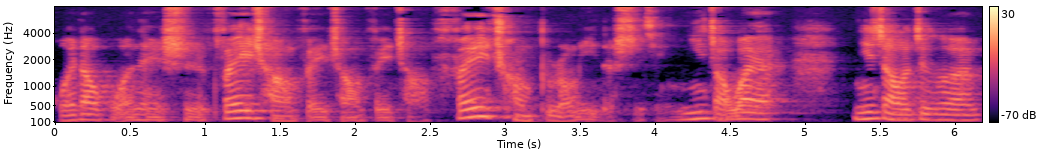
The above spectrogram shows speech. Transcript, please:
回到国内是非常非常非常非常不容易的事情。你找外，你找这个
